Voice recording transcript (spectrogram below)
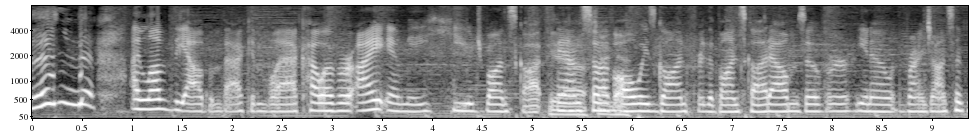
I love the album Back in Black. However, I am a huge Bon Scott fan, Yeah, so I've here. always gone for the Bon Scott albums over, you know, Brian Johnson.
